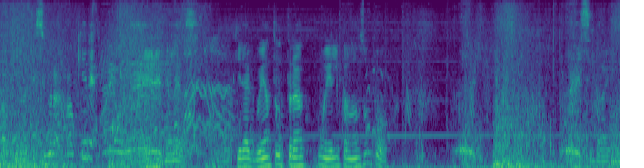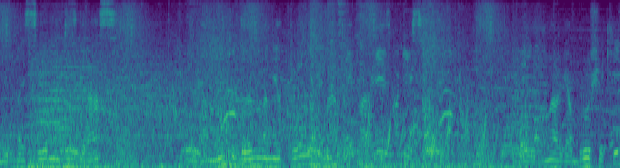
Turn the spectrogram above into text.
Valkyrie vai ter que segurar. Valkyrie! Aí, beleza. Valkyrie aguenta o tranco com ele pelo menos um pouco. Esse dragão vai ser uma desgraça. Dá muito dano na minha torre, mata aí. Vamos largar a bruxa aqui.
